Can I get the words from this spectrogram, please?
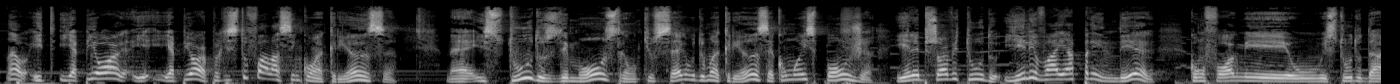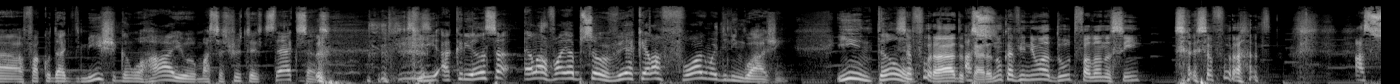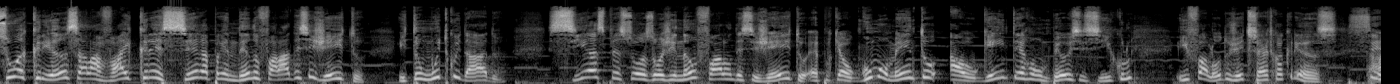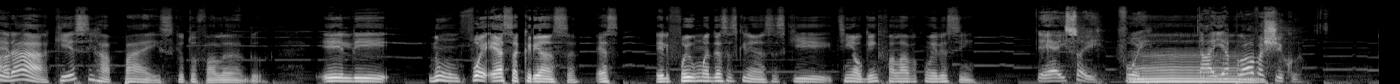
Não, e, e é pior, e, e é pior, porque se tu falar assim com a criança, né, estudos demonstram que o cérebro de uma criança é como uma esponja e ele absorve tudo e ele vai aprender conforme o estudo da faculdade de Michigan, Ohio, Massachusetts, Texas, que a criança ela vai absorver aquela forma de linguagem. E então Isso é furado, cara. su- Eu nunca vi nenhum adulto falando assim. Isso é furado. a sua criança ela vai crescer aprendendo a falar desse jeito. Então, muito cuidado. Se as pessoas hoje não falam desse jeito, é porque em algum momento alguém interrompeu esse ciclo e falou do jeito certo com a criança. tá? Será que esse rapaz que eu tô falando, ele não foi essa criança? Essa- ele foi uma dessas crianças que tinha alguém que falava com ele assim. É isso aí, foi. Ah. Tá aí a prova, Chico.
